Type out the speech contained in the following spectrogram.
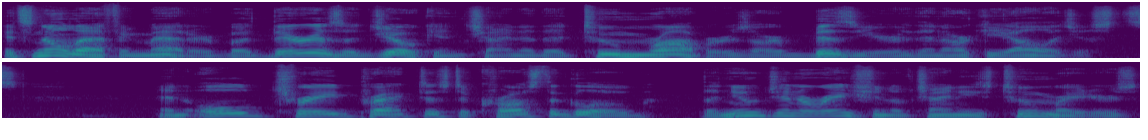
It's no laughing matter, but there is a joke in China that tomb robbers are busier than archaeologists. An old trade practiced across the globe, the new generation of Chinese tomb raiders,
